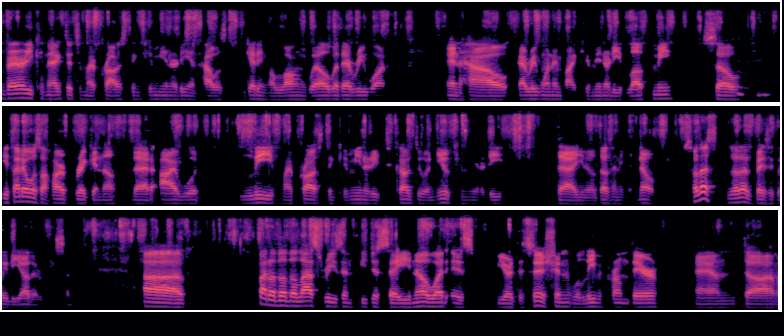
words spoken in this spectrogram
very connected to my Protestant community and how I was getting along well with everyone and how everyone in my community loved me. So mm-hmm. he thought it was a heartbreak enough that I would leave my Protestant community to come to a new community that you know doesn't even know me. So that's so that's basically the other reason. Uh, but although the last reason, he just say, you know what, is your decision. We'll leave it from there. And uh,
